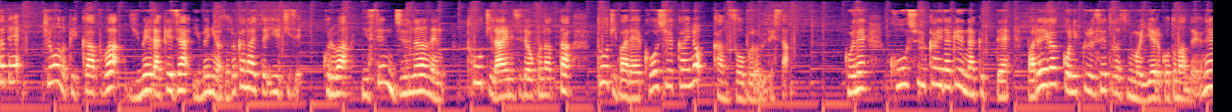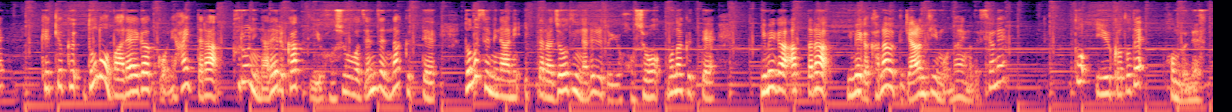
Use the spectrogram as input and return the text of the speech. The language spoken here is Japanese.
さて今日のピックアップは夢だけじゃ夢には届かないという記事。これは2017年冬季来日で行った冬季バレエ講習会の感想ブログでした。これね講習会だけでなくってバレエ学校に来る生徒たちにも言えることなんだよね。結局どのバレエ学校に入ったらプロになれるかっていう保証は全然なくってどのセミナーに行ったら上手になれるという保証もなくって夢があったら夢が叶うってギャランティーもないのですよね。ということで本文です。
